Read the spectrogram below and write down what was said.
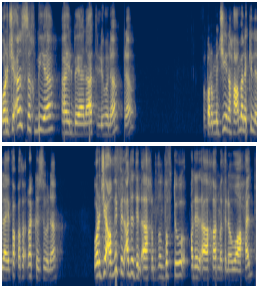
وأرجع أنسخ بيها هاي البيانات اللي هنا. هنا برمجينا هعملها كلها فقط. ركز هنا. وأرجع أضيف العدد الآخر. مثلا ضفته عدد آخر مثلا واحد.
